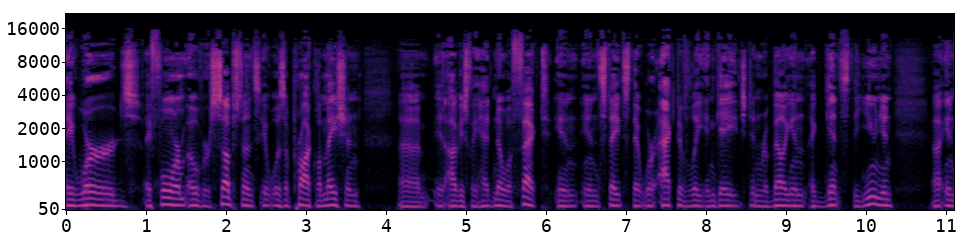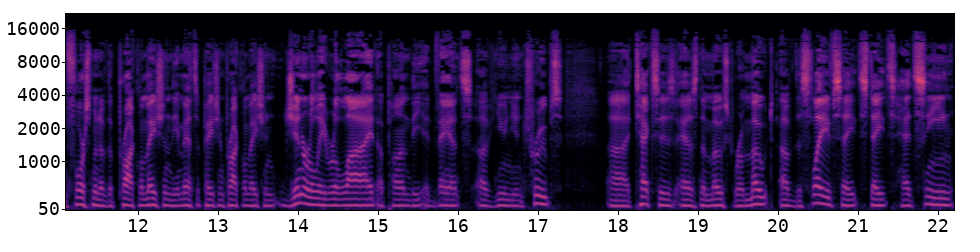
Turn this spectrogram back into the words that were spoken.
a words, a form over substance. It was a proclamation. Um, it obviously had no effect in, in states that were actively engaged in rebellion against the Union. Uh, enforcement of the proclamation, the Emancipation Proclamation, generally relied upon the advance of Union troops. Uh, Texas, as the most remote of the slave states, had seen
